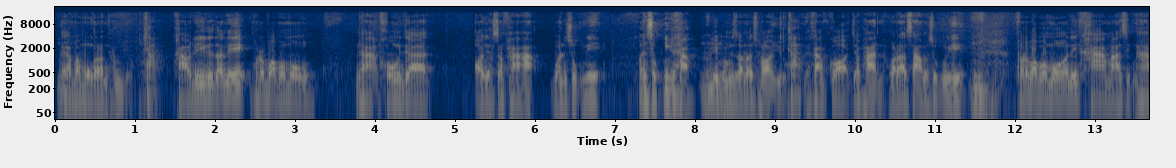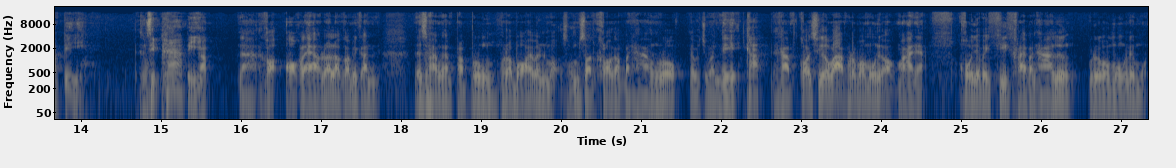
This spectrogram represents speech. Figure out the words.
แรงงานประมงกำลังทำอยู่ครับข่าวดีคือตอนนี้พรบประมงนะฮะคงจะออกจากสภาวันศุกร์นี้ วันศุกร์นี้แล้ควรับพอดีผมเป็นสนชอยู่ครับนะครับ ก็จะผ่านวาระสามวันศุกร์นี้พรบประมงอันนี้คามา 15 ปี 15 ปีครับ นะก็ออกแล้วแล้วเราก็มีการในสภาพการปรับปรุงพรบให้มันเหมาะสมสอดคล้องกับปัญหาของโรคในปัจจุบันนี้ครับนะครับก็เชื่อว่าพรบประมงที่ออกมาเนี่ยคงจะไปคลี่คลายปัญหาเรื่องเรือประมงได้หมด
